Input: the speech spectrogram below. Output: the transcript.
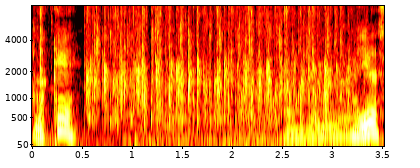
Laki. Ayos.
